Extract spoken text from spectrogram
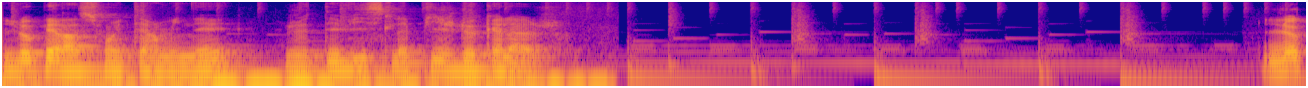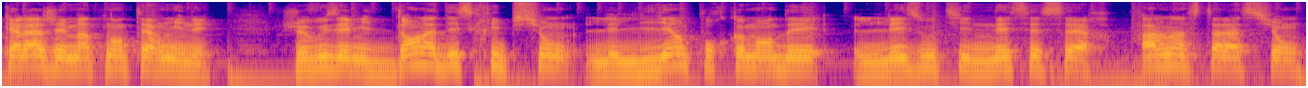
L'opération est terminée, je dévisse la pige de calage. Le calage est maintenant terminé. Je vous ai mis dans la description les liens pour commander les outils nécessaires à l'installation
